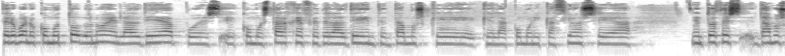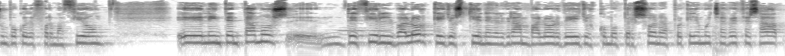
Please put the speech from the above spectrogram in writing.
Pero bueno, como todo, ¿no? En la aldea, pues eh, como está el jefe de la aldea, intentamos que la comunicación sea. Entonces, damos un poco de formación eh, le intentamos eh, decir el valor que ellos tienen, el gran valor de ellos como personas, porque muchas veces ah,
